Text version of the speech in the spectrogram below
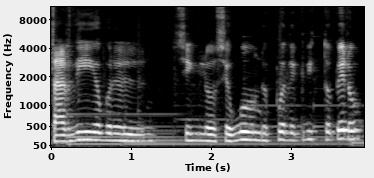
tardío por el siglo II después de Cristo, pero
